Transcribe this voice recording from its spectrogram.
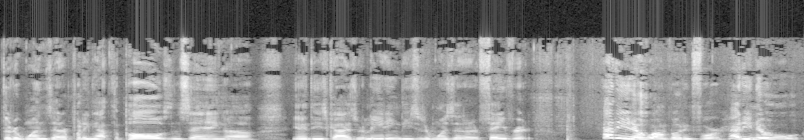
They're the ones that are putting out the polls and saying, uh, you know, these guys are leading. These are the ones that are favorite. How do you know who I'm voting for? How do you know who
